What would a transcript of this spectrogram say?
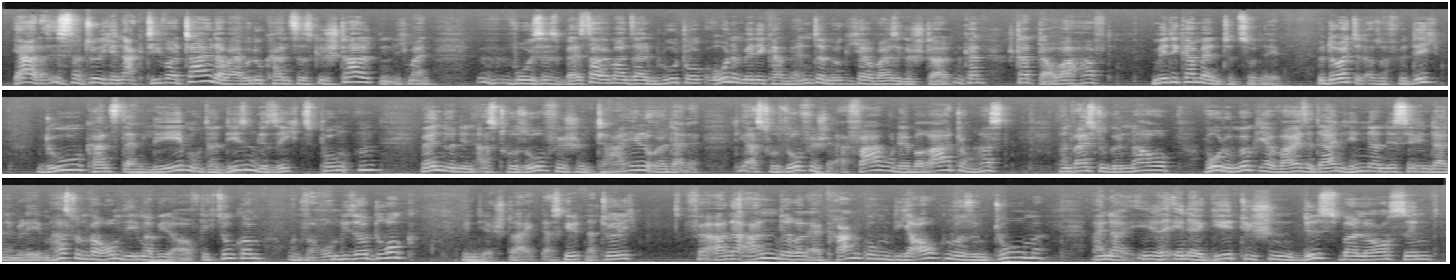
Ja, das ist natürlich ein aktiver Teil dabei, aber du kannst es gestalten. Ich meine, wo ist es besser, wenn man seinen Blutdruck ohne Medikamente möglicherweise gestalten kann, statt dauerhaft Medikamente zu nehmen. Bedeutet also für dich, du kannst dein Leben unter diesen Gesichtspunkten, wenn du den astrosophischen Teil oder deine, die astrosophische Erfahrung der Beratung hast, dann weißt du genau, wo du möglicherweise deine Hindernisse in deinem Leben hast und warum sie immer wieder auf dich zukommen und warum dieser Druck in dir steigt. Das gilt natürlich für alle anderen Erkrankungen, die ja auch nur Symptome einer energetischen Disbalance sind,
